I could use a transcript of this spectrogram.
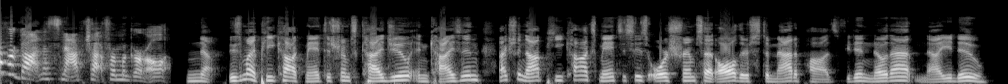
ever gotten a Snapchat from a girl? No. These are my peacock mantis shrimps, kaiju and kaizen. Actually not peacocks, mantises, or shrimps at all. They're stomatopods. If you didn't know that, now you do.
